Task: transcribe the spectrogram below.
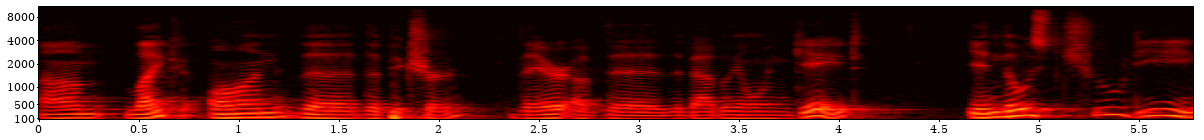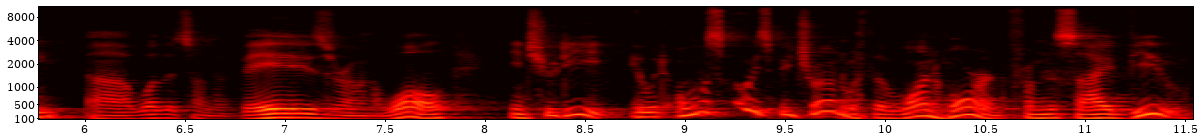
um, like on the, the picture there of the, the Babylonian gate, in those 2D, uh, whether it's on a vase or on a wall, in 2D, it would almost always be drawn with a one horn from the side view.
